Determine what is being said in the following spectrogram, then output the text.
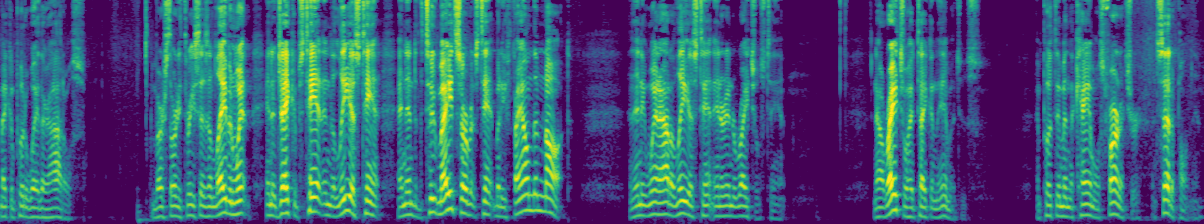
Make them put away their idols. Verse 33 says, And Laban went into Jacob's tent, into Leah's tent, and into the two maidservants' tent, but he found them not. And then he went out of Leah's tent and entered into Rachel's tent. Now Rachel had taken the images and put them in the camel's furniture and set upon them.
